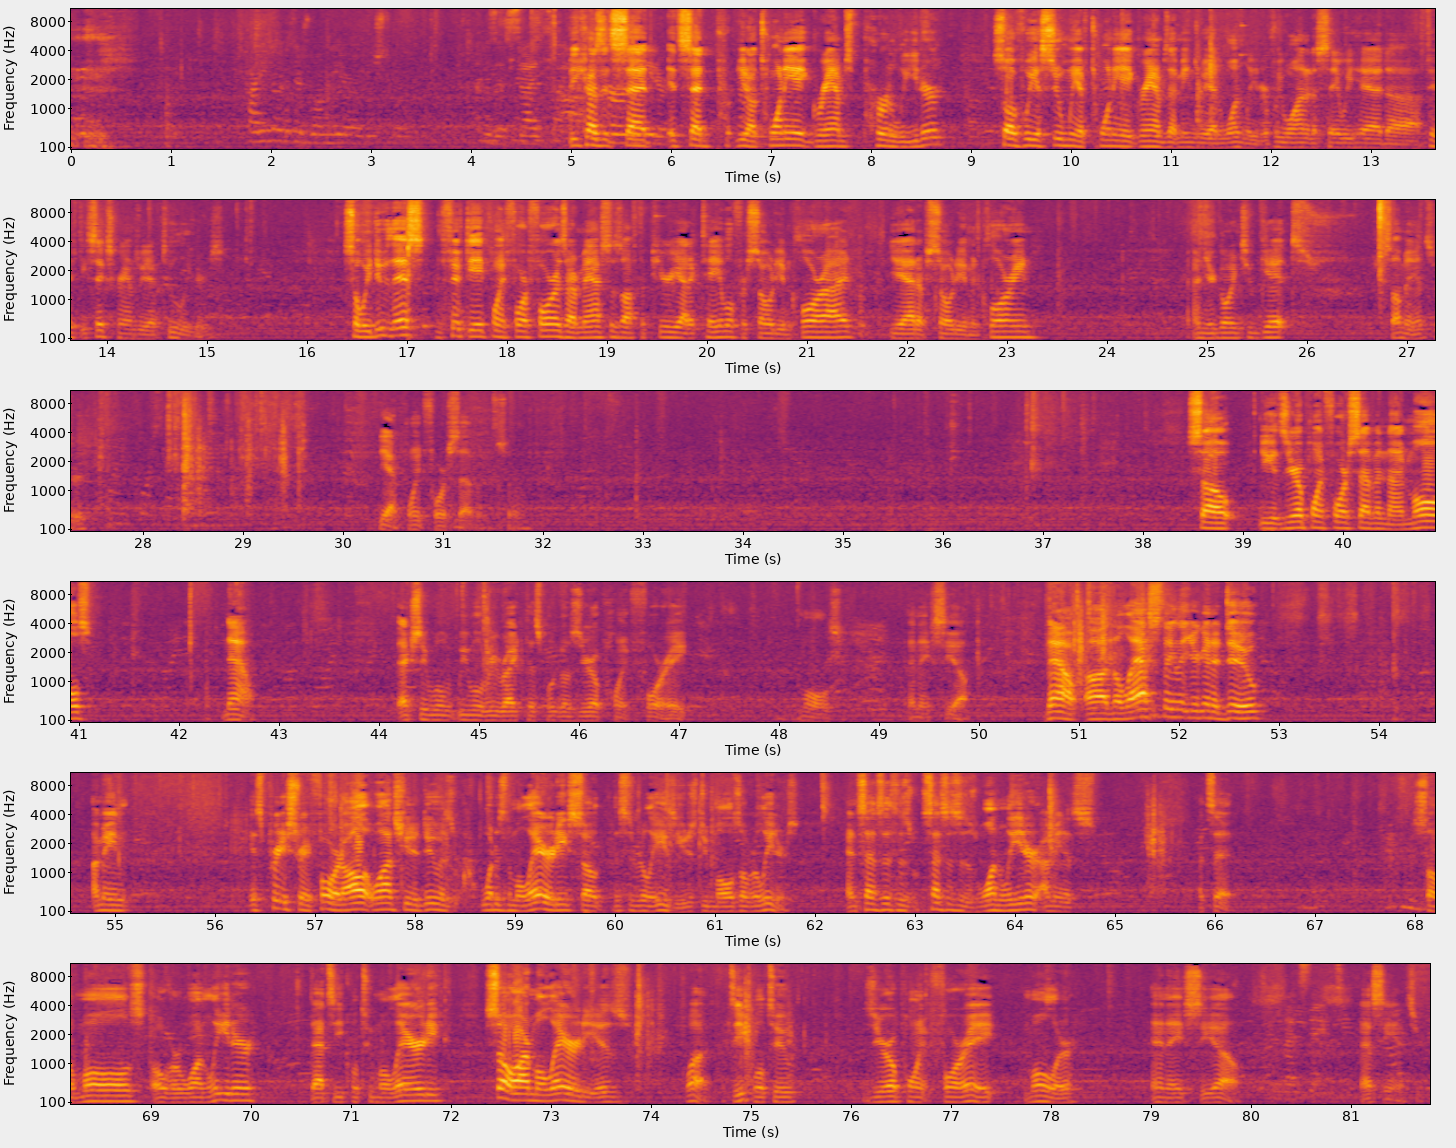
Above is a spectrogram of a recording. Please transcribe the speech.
How do you know that there's one liter of each two? Because it said. because it per said liter. it said per- you know 28 grams per liter. So if we assume we have 28 grams, that means we had one liter. If we wanted to say we had uh, 56 grams, we'd have two liters. So we do this. 58.44 is our masses off the periodic table for sodium chloride. You add up sodium and chlorine, and you're going to get some answer. Yeah, 0.47. So. So you get 0.479 moles. Now, actually, we'll, we will rewrite this. We'll go 0.48 moles NaCl. Now, uh, the last thing that you're going to do, I mean, it's pretty straightforward. All it wants you to do is what is the molarity. So this is really easy. You just do moles over liters. And since this is since this is one liter, I mean it's that's it. So moles over one liter, that's equal to molarity. So our molarity is what? It's equal to 0.48 molar NaCl. That's the answer.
